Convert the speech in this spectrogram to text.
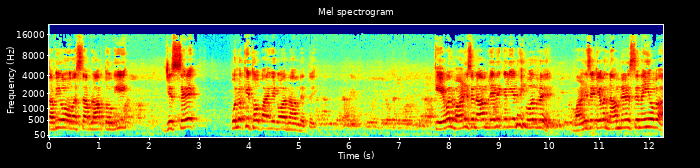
तभी वो अवस्था प्राप्त होगी, जिससे पुलकित हो पाएँगे गौर नाम लेते ही। केवल वाणी से नाम लेने के लिए नहीं बोल रहे। वाणी से केवल नाम लेने से नहीं होगा।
